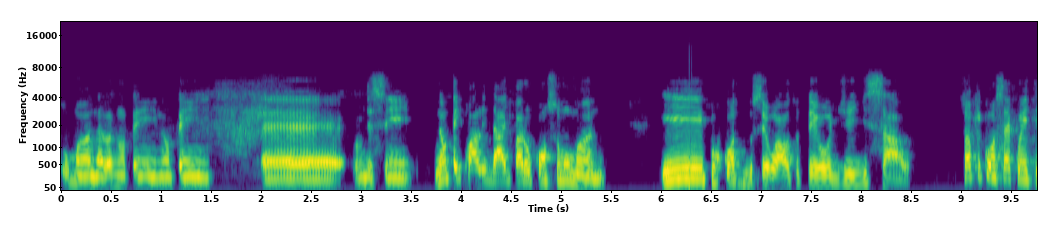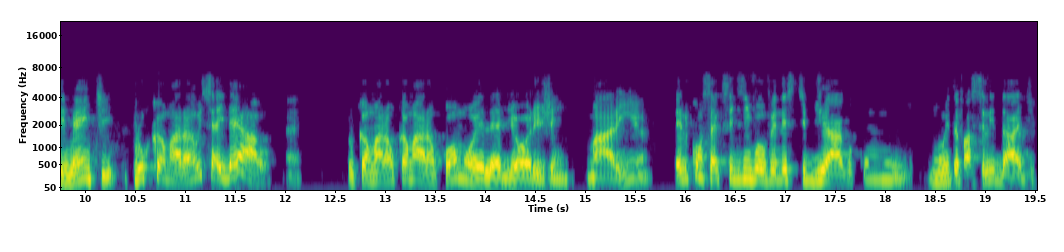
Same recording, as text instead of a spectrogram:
humana, elas não têm, não têm é, vamos dizer assim, não tem qualidade para o consumo humano. E por conta do seu alto teor de, de sal. Só que, consequentemente, para o camarão isso é ideal. Né? Para o camarão, o camarão, como ele é de origem marinha, ele consegue se desenvolver nesse tipo de água com muita facilidade.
